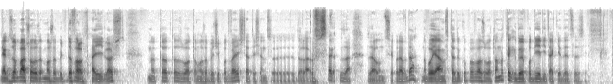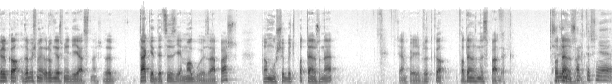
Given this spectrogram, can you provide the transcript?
Jak zobaczą, że może być dowolna ilość, no to, to złoto może być i po 20 tysięcy dolarów za, za, uncję, prawda? No bo ja bym wtedy kupował złoto, no tych, gdyby podjęli takie decyzje. Tylko, żebyśmy również mieli jasność, że takie decyzje mogły zapaść, to musi być potężne, chciałem powiedzieć brzydko, potężny spadek. Czyli Potężny. faktycznie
